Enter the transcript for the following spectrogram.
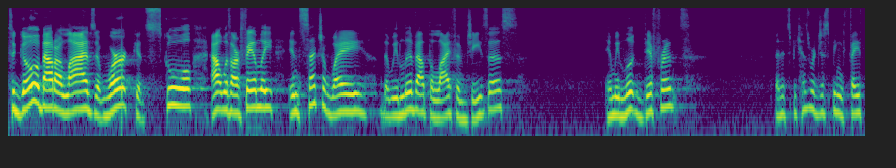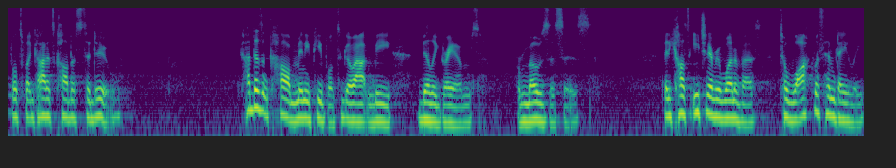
To go about our lives at work, at school, out with our family in such a way that we live out the life of Jesus and we look different, but it's because we're just being faithful to what God has called us to do. God doesn't call many people to go out and be Billy Grahams or Moseses, but He calls each and every one of us to walk with Him daily,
